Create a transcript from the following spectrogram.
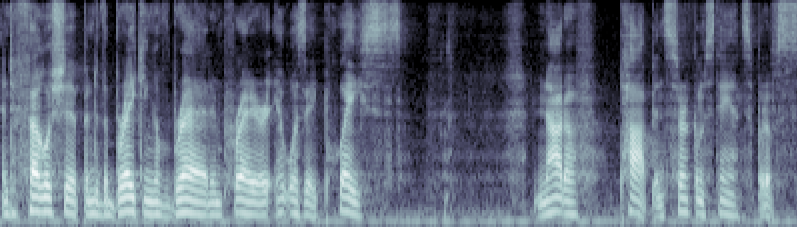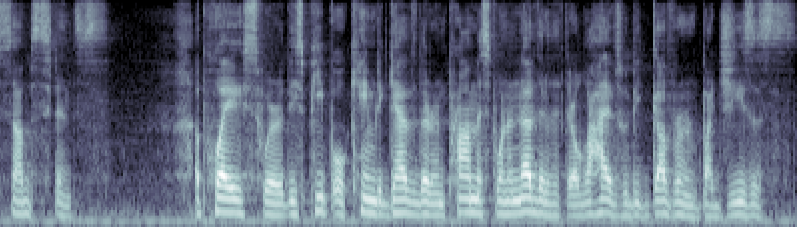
and to fellowship and to the breaking of bread and prayer. It was a place, not of pop and circumstance, but of substance a place where these people came together and promised one another that their lives would be governed by Jesus.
